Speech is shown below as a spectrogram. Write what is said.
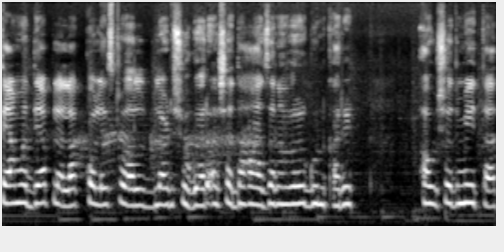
त्यामध्ये आपल्याला कोलेस्ट्रॉल ब्लड शुगर अशा दहा हजारांवर गुणकारी औषध मिळतात.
